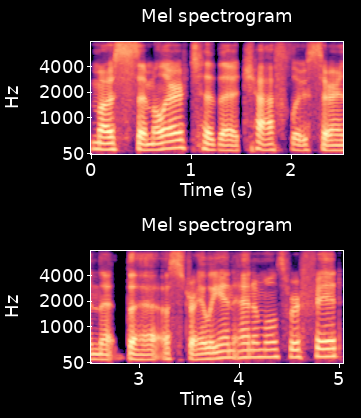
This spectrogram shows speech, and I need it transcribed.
most similar to the chaff lucerne that the Australian animals were fed.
